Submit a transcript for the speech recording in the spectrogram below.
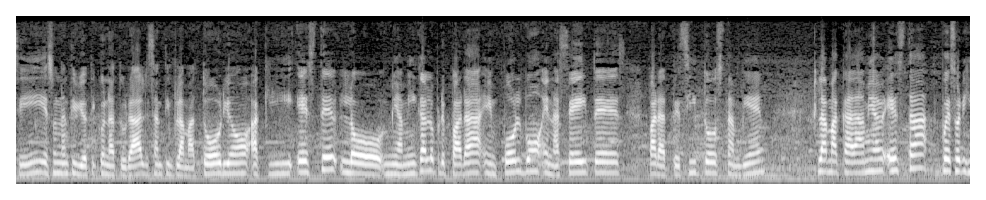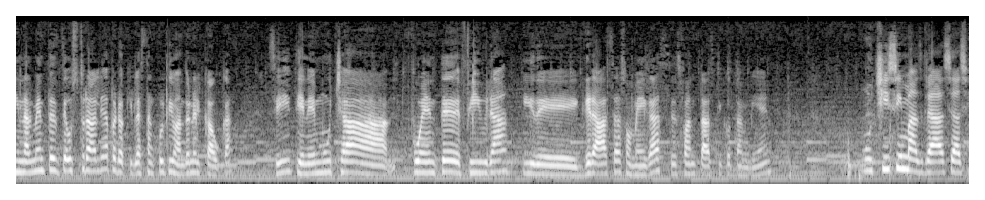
Sí, es un antibiótico natural, es antiinflamatorio. Aquí este lo mi amiga lo prepara en polvo, en aceites, para tecitos también. La macadamia, esta pues originalmente es de Australia, pero aquí la están cultivando en el Cauca. ¿sí? Tiene mucha fuente de fibra y de grasas, omegas, es fantástico también. Muchísimas gracias.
